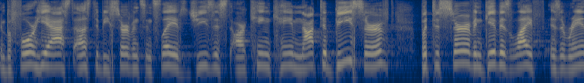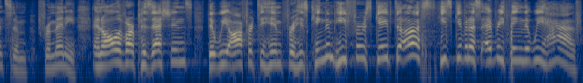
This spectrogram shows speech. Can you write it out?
And before he asked us to be servants and slaves, Jesus, our King, came not to be served, but to serve and give his life as a ransom for many. And all of our possessions that we offer to him for his kingdom, he first gave to us. He's given us everything that we have.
